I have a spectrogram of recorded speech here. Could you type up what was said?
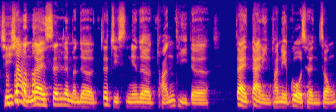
其实像我们在深圳门的这几十年的团体的在带领团体过程中，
